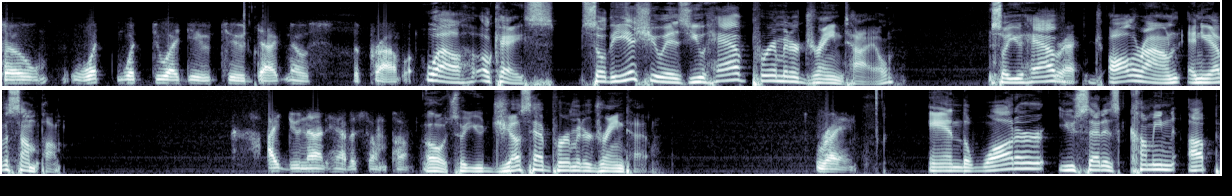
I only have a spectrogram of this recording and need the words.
So, what what do I do to diagnose the problem? Well, okay. s- So the issue is you have perimeter drain tile. So you have all around, and you have a sump pump. I do not have a sump pump. Oh, so you just have perimeter drain tile. Right. And the water you said is coming up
